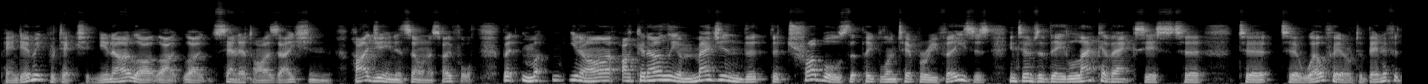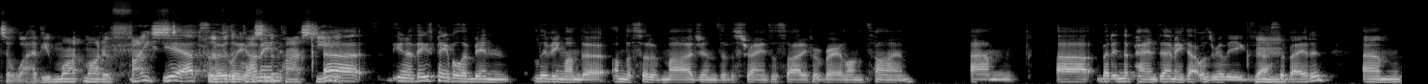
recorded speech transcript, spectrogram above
pandemic protection. You know, like like like sanitisation, hygiene, and so on and so forth. But you know, I, I can only imagine that the troubles that people on temporary visas, in terms of their lack of access to to to welfare or to benefits or what have you, might might have faced. Yeah, absolutely. Over the course I mean, of the past year. Uh, you know, these people have been living on the on the sort of margins of Australian society for a very long time. Um, uh, but in the pandemic, that was really exacerbated. Mm. Um,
